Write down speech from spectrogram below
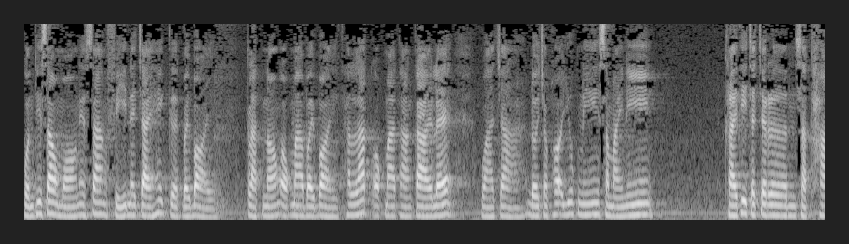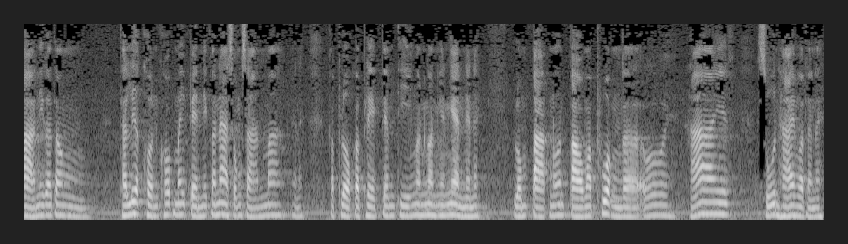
คนที่เศร้ามองเนี่ยสร้างฝีในใจให้เกิดบ่อยๆ กลัดน้องออกมาบ่อยๆ ทะลักออกมาทางกายและวาจา โดยเฉพาะยุคนี้สมัยนี้ ใครที่จะเจริญศรัทธานี่ก็ต้องถ้าเลือกคนคบไม่เป็นนี่ก็น่าสงสารมากนะกระโผลกกระเพลกเต็มทีงอนงอนแง่นแง่นเนี่ยนะลมปากโน้นเป่ามาพ่วงก็โอ้ยหายสูญหายหมดนะ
